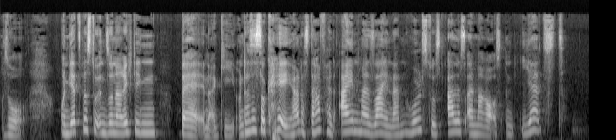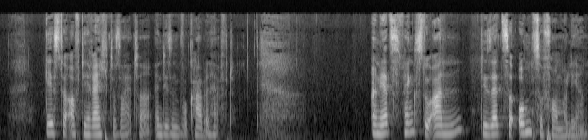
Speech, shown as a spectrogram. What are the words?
So. Und jetzt bist du in so einer richtigen Bäh-Energie. Und das ist okay, ja, das darf halt einmal sein. Dann holst du es alles einmal raus. Und jetzt gehst du auf die rechte Seite in diesem Vokabelheft. Und jetzt fängst du an, die Sätze umzuformulieren.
